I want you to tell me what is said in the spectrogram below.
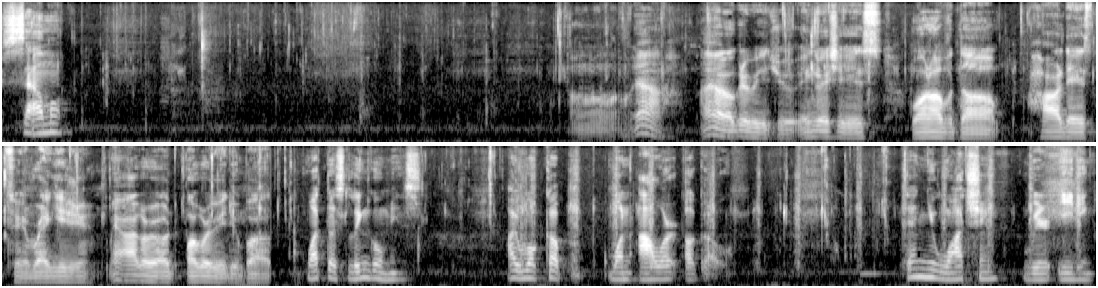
Salmon. Yeah, I agree with you. English is one of the hardest language. Yeah, I agree, agree with you, but What does lingo means? I woke up one hour ago. Then you watching, we're eating.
